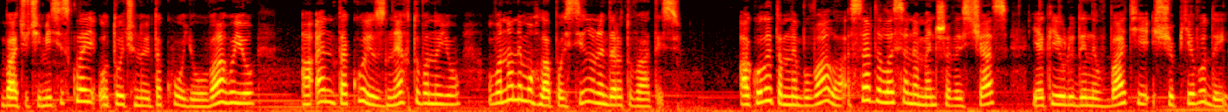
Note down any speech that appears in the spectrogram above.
Бачучи місіс Клей, оточеною такою увагою, а Ен такою знехтуваною, вона не могла постійно не дратуватись. А коли там не бувала, сердилася не менше весь час, як і у людини в баті, що п'є води,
